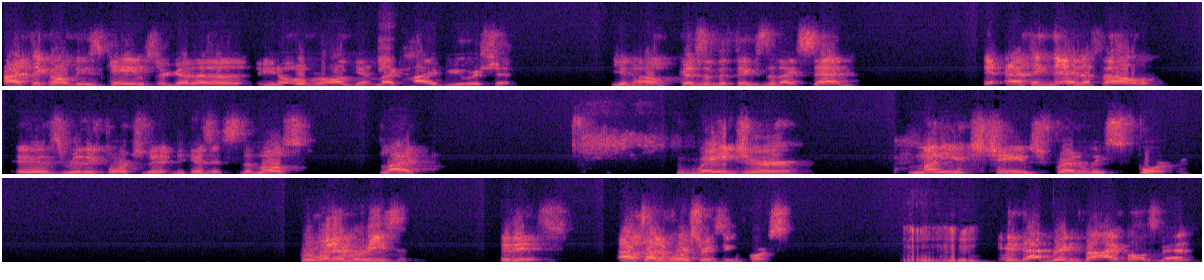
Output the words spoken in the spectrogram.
I think all these games are gonna, you know, overall get like high viewership. You know, because of the things that I said. I think the NFL is really fortunate because it's the most like wager money exchange friendly sport. For whatever reason, it is outside of horse racing, of course. Mm-hmm. And that brings the eyeballs, man.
